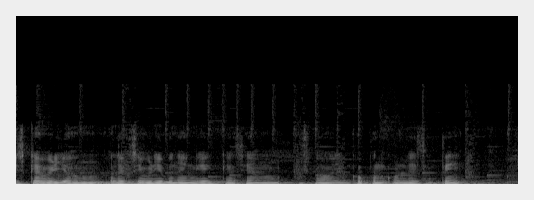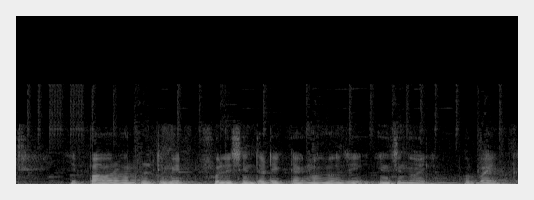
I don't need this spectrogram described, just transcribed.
इसका वीडियो हम अलग से वीडियो बनाएँगे, कैसे हम इसका कूपन कोड ले सकते हैं। ये power one ultimate fully synthetic technology engine oil for bike.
